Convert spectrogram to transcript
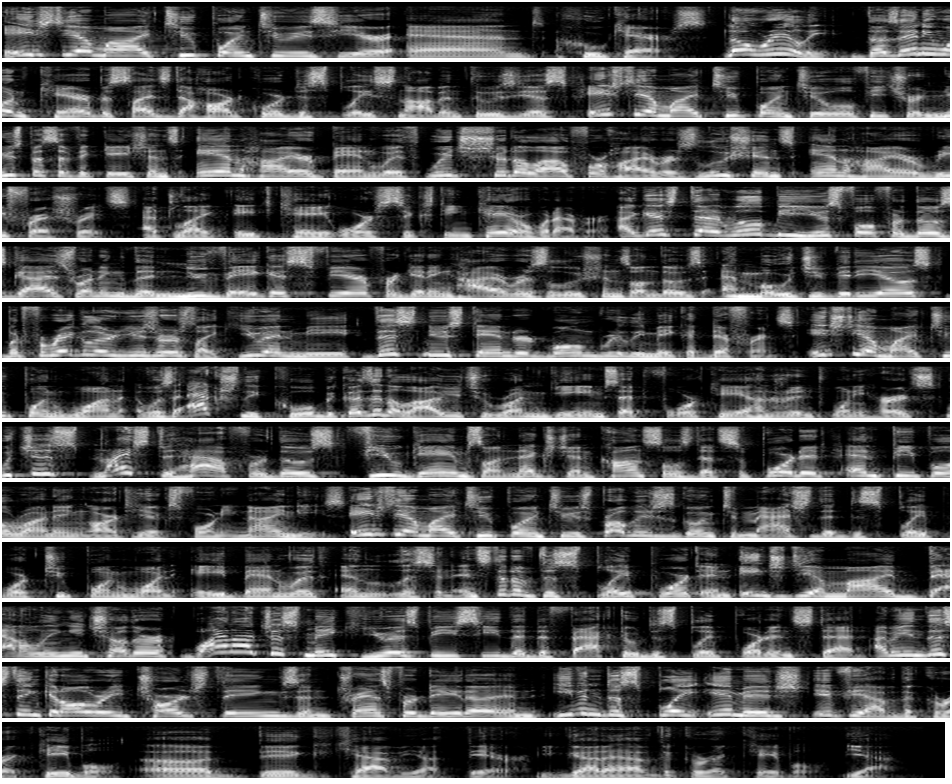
HDMI 2.2 is here and who cares? No, really. Does anyone care besides the hardcore display snob enthusiasts? HDMI 2.2 will feature new specifications and higher bandwidth, which should allow for higher resolutions and higher refresh rates at like 8K or 16K or whatever. I guess that will be useful for those guys running the new Vegas sphere for getting higher resolutions on those emoji videos, but for regular users like you and me, this new standard won't really make a difference. HDMI 2.1 was actually cool because it allows you to run games at 4K 120Hz, which is nice to have for those few games on next-gen consoles that support it and people running RTX 4090s. HDMI 2.2 is probably just going to match the DisplayPort 2.1a bandwidth, and listen, instead of DisplayPort and HDMI battling each other, why not just make USB-C the de facto DisplayPort instead? I mean, this thing can already charge things and transfer data and even display image if you have the correct cable. A uh, big caveat there. You got gotta have the correct cable. Yeah,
